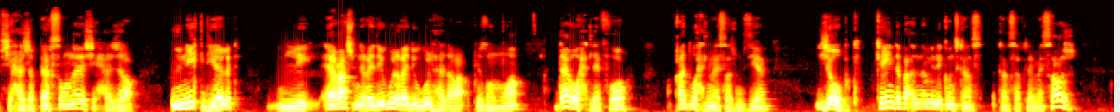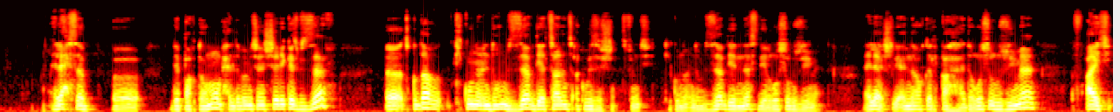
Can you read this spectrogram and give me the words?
شي حاجة personnelle شي حاجة unique ديالك اللي ال RH ملي غادي يقول غادي يقول هذا راه plus ou moins دار واحد l'effort قاد واحد ال message مزيان يجاوبك. كاين دابا أنا ملي كنت كنصيفط لي message على حساب département بحال دابا مثلا الشركات بزاف تقدر كيكونوا عندهم بزاف ديال talent acquisition فهمتي؟ كيكونوا عندهم بزاف ديال الناس ديال ressources humaines علاش؟ لأنه كتلقاه هذا ressources humaines في IT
